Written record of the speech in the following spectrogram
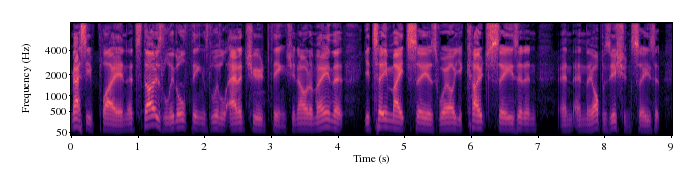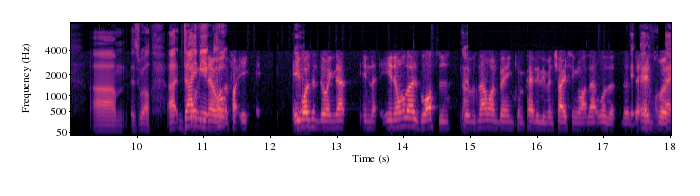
massive play, and it's those little things, little attitude things. You know what I mean? That your teammates see as well, your coach sees it, and and, and the opposition sees it um, as well. Uh, Well, Damien you know Cook. He, he Yeah. wasn't doing that in the, in all those losses. No. There was no one being competitive and chasing like that, was it? The, the Eh, heads were eh,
